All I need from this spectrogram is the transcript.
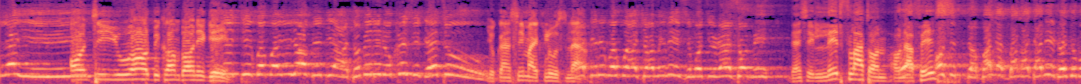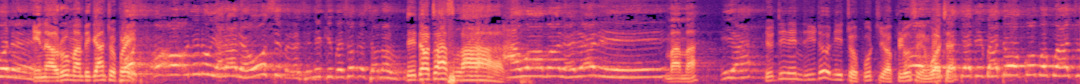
ilé yìí. until you all become born again. títí gbogbo yín yóò fi di àtúnbí nínú kristi jésù. You can see my clothes now. láti rí gbogbo aṣọ mi ní ìsìn mo ti rẹ́ sómi. Then she laid flat on, on her face sì dọ̀bálẹ̀ gbalaja ní ìdójúbolẹ̀. in her room and began to pray. sì- ó- ó- nínú yàrá rẹ̀ ó sì bẹ̀rẹ̀ sí ní kígbe sókè sí ọlọ́run. The daughters laughed. Mama, ìyá. You didn't. You don't need to put your clothes in water. tètè dìgbà tó kó gbogbo aṣọ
